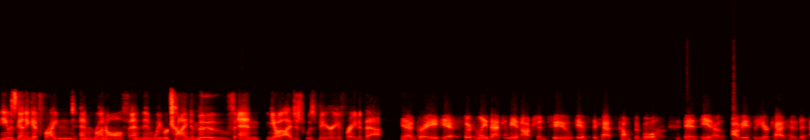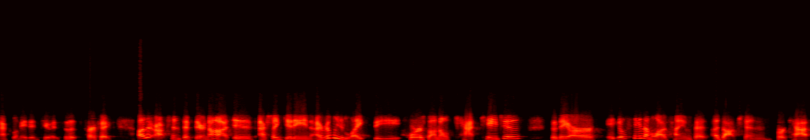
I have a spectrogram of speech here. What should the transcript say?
he was going to get frightened and run off. And then we were trying to move. And, you know, I just was very afraid of that. Yeah, great. Yeah, certainly that can be an option too if the cat's comfortable. And, you know, obviously your cat has been acclimated to it, so it's perfect. Other options, if they're not, is actually getting, I really like the horizontal cat cages. So they are, you'll see them a lot of times at adoption for cat,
